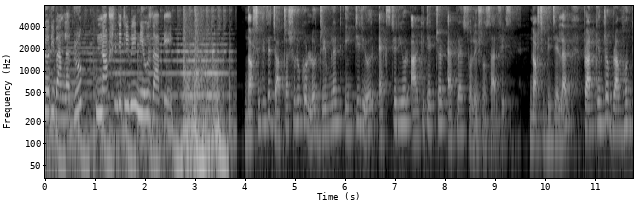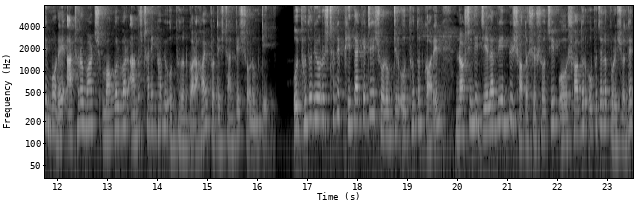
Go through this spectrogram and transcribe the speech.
Nadi Bangla group Narsingdi TV news update. নরসিংদীতে যাত্রা শুরু করল Dreamland interior exterior architecture appliance solution service Narsingdi জেলার প্রাণকেন্দ্র ব্রাহ্মণদী মোড়ে আঠারো মার্চ মঙ্গলবার আনুষ্ঠানিকভাবে উদ্বোধন করা হয় প্রতিষ্ঠানটির শোরুমটি উদ্বোধনী অনুষ্ঠানে ফিতা কেটে শোরুমটির উদ্বোধন করেন নরসিংদী জেলা বিএনপির সদস্য সচিব ও সদর উপজেলা পরিষদের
